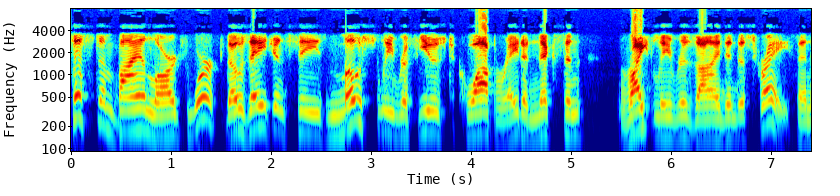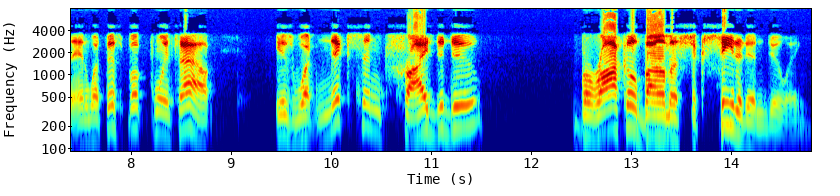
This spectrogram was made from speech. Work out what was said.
system by and large worked. Those agencies mostly refused to cooperate and Nixon rightly resigned in disgrace. And, and what this book points out is what Nixon tried to do Barack Obama succeeded in doing,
